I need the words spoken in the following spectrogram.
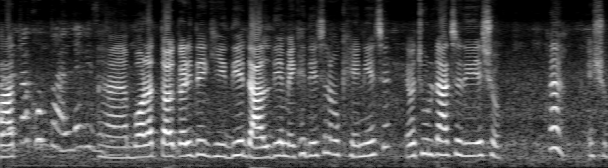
ভাত হ্যাঁ বড়ার তরকারি দিয়ে ঘি দিয়ে ডাল দিয়ে মেখে দিয়েছিলাম ও খেয়ে নিয়েছে। এবার চুলটা আছে দিয়ে এসো। হ্যাঁ এসো।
